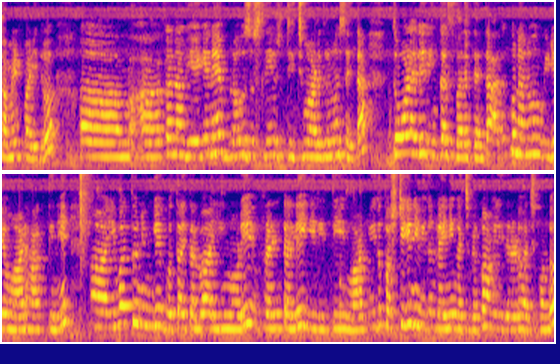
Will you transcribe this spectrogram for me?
ಕಮೆಂಟ್ ಮಾಡಿದ್ರು. ಆಗ ನಾವು ಹೇಗೇನೆ ಬ್ಲೌಸ್ ಸ್ಲೀವ್ ಸ್ಟಿಚ್ ಮಾಡಿದ್ರು ಸಹಿತ ತೋಳಲ್ಲಿ ರಿಂಕಲ್ಸ್ ಬರುತ್ತೆ ಅಂತ ಅದಕ್ಕೂ ನಾನು ವಿಡಿಯೋ ಮಾಡಿ ಹಾಕ್ತೀನಿ. ಇವತ್ತು ನಿಮಗೆ ಗೊತ್ತಾಯ್ತಲ್ವಾ, ಈಗ ನೋಡಿ ಫ್ರಂಟ್ ಅಲ್ಲಿ ಈ ರೀತಿ ಮಾಡಿ, ಇದು ಫಸ್ಟಿಗೆ ನೀವು ಇದನ್ನ ಲೈನಿಂಗ್ ಹಚ್ಚಬೇಕು ಆಮೇಲೆ ಇದೆರಡು ಹಚ್ಕೊಂಡು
